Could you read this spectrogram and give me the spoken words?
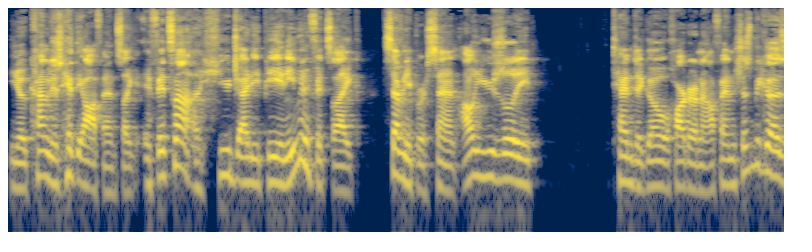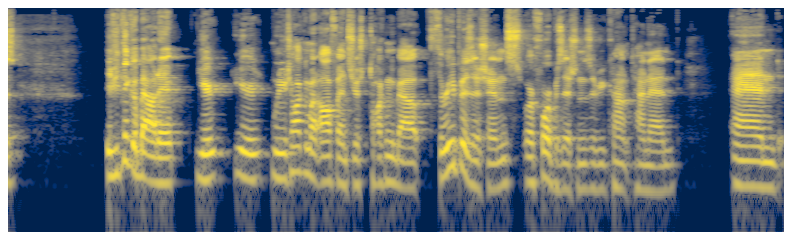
you know kind of just hit the offense. Like if it's not a huge IDP, and even if it's like 70%, I'll usually tend to go harder on offense just because if you think about it, you're you're when you're talking about offense, you're talking about three positions or four positions if you count tight end, and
